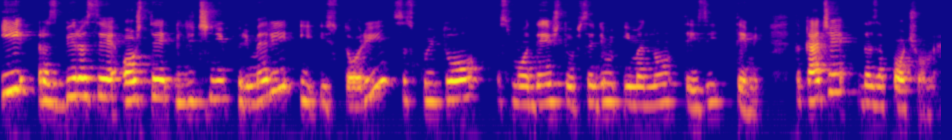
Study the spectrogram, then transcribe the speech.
И разбира се, още лични примери и истории, с които с младен ще обсъдим именно тези теми. Така че да започваме.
